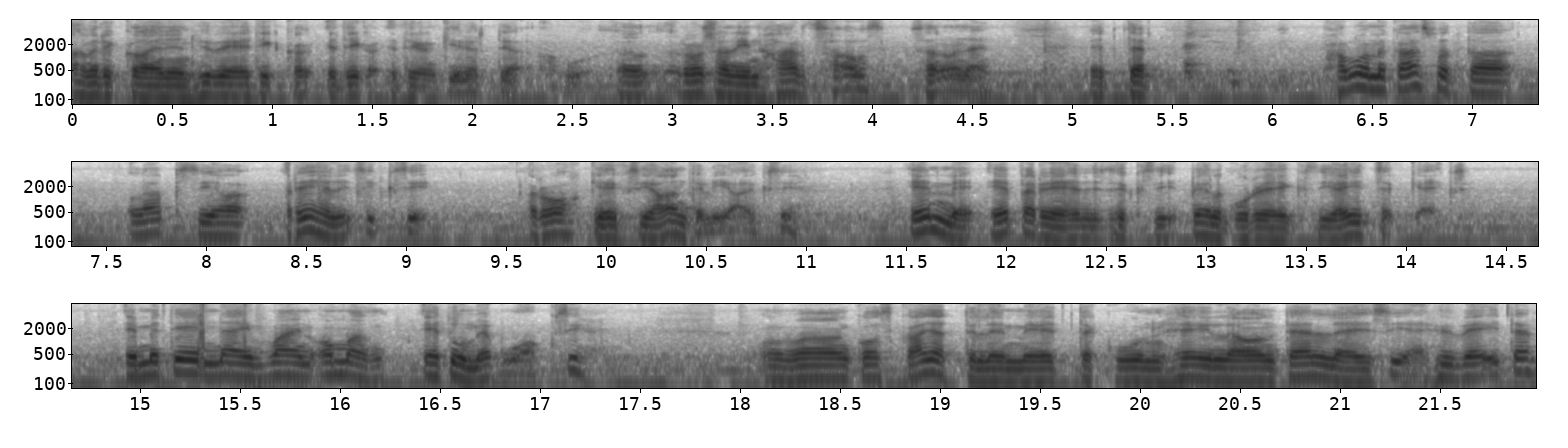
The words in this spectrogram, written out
Amerikkalainen hyveetiikan etiikan kirjoittaja Rosalind Hartshaus sanoi näin, että haluamme kasvattaa lapsia rehellisiksi, rohkeiksi ja anteliaiksi emme epärehelliseksi, pelkureiksi ja itsekkäiksi. Emme tee näin vain oman etumme vuoksi, vaan koska ajattelemme, että kun heillä on tällaisia hyveitä,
